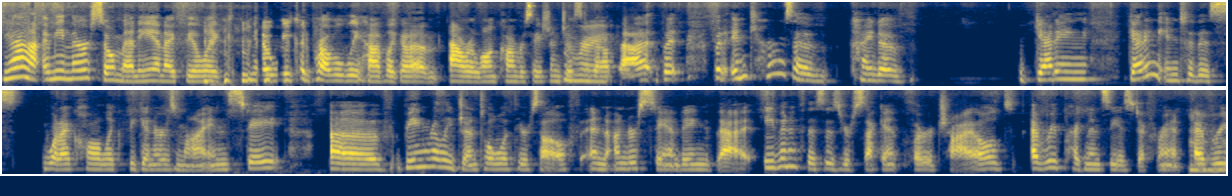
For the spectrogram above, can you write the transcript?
yeah, I mean there are so many, and I feel like you know we could probably have like a hour long conversation just right. about that. But but in terms of kind of getting getting into this what I call like beginner's mind state of being really gentle with yourself and understanding that even if this is your second, third child, every pregnancy is different, mm-hmm. every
